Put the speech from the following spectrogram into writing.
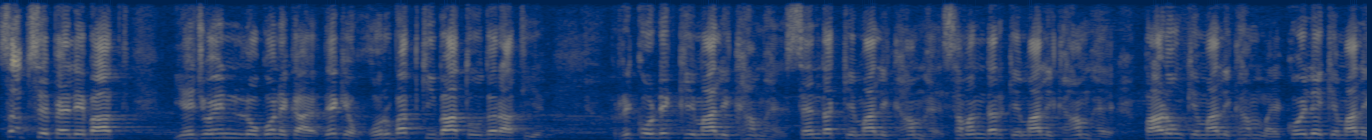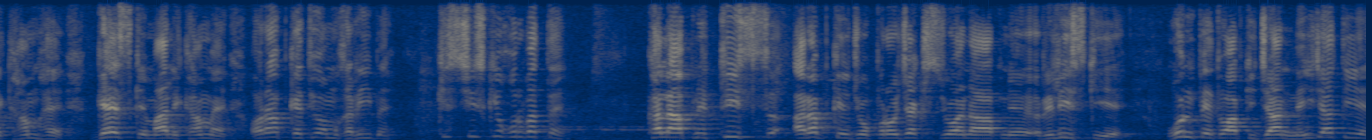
सबसे पहले बात, ये जो इन लोगों ने कहा, देखिए, गुर्बत की बात उधर आती है। रिकॉर्डिक के मालिक हम हैं, सेंदक के मालिक हम हैं, समंदर के मालिक हम हैं, पहाड़ों के मालिक हम हैं, कोयले के मालिक हम हैं, गैस के मालिक हम हैं। और आप कहते हो हम गरीब हैं। किस चीज़ की गुर्बत है? कल आपने तीस अरब के जो प्रोजेक्ट्स जो है ना आपने रिलीज़ किए, उन पे तो आपकी जान नहीं जाती है,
